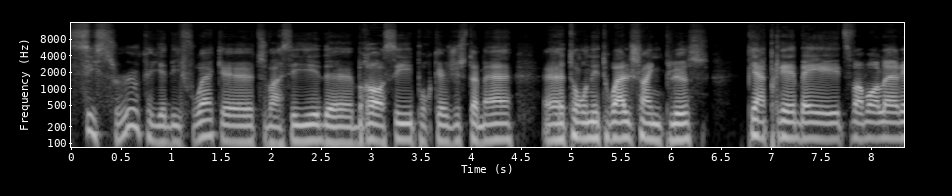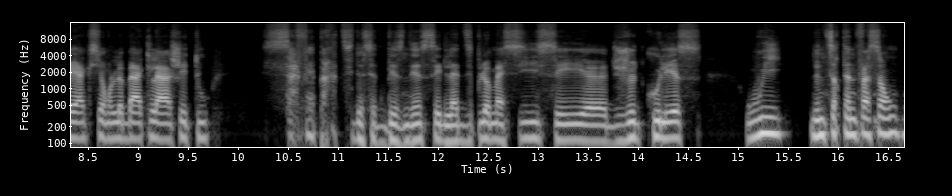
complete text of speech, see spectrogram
c'est sûr qu'il y a des fois que tu vas essayer de brasser pour que justement euh, ton étoile shine plus. Puis après, ben, tu vas avoir la réaction, le backlash et tout. Ça fait partie de cette business. C'est de la diplomatie, c'est euh, du jeu de coulisses. Oui, d'une certaine façon.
